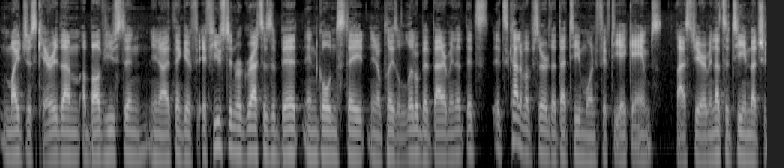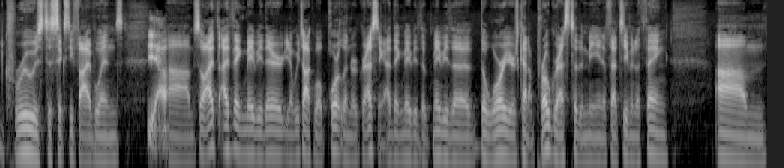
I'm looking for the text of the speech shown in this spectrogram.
might just carry them above Houston. You know, I think if, if Houston regresses a bit and Golden State, you know, plays a little bit better, I mean, it's it's kind of absurd that that team won 58 games last year. I mean, that's a team that should cruise to 65 wins. Yeah. Um, so I, I think maybe they're, you know, we talk about Portland regressing. I think maybe the maybe the the Warriors kind of progress to the mean, if that's even a thing. Um,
